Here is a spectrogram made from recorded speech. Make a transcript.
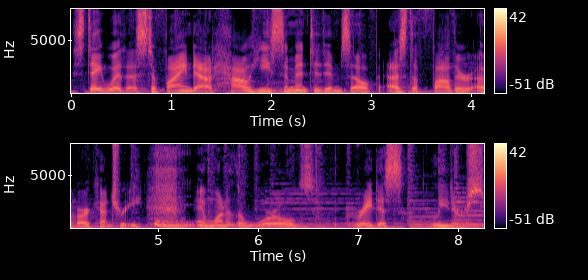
Stay with us to find out how he cemented himself as the father of our country hmm. and one of the world's greatest leaders.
